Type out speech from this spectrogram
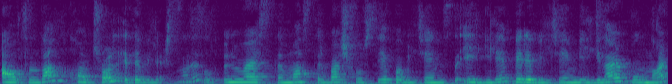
altından kontrol edebilirsiniz. Nasıl üniversite master başvurusu yapabileceğinizle ilgili verebileceğim bilgiler bunlar.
